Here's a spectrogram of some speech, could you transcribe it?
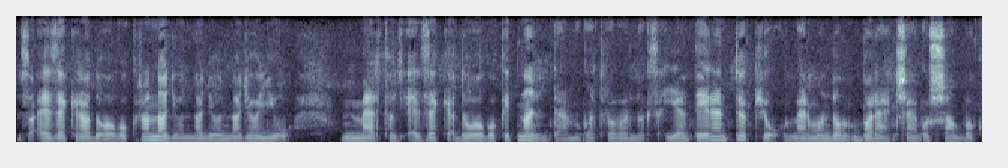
szóval ezekre a dolgokra nagyon-nagyon-nagyon jó mert hogy ezek a dolgok itt nagyon támogatva vannak. Szóval ilyen téren tök jó, mert mondom, barátságosabbak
